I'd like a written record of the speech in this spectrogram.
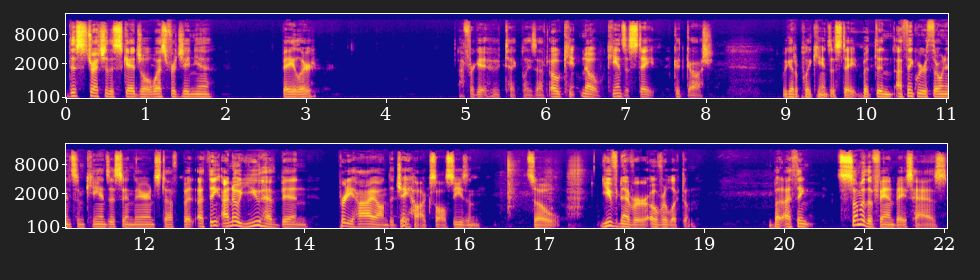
This stretch of the schedule, West Virginia, Baylor. I forget who Tech plays after. Oh, Can- no, Kansas State. Good gosh, we got to play Kansas State. But then I think we were throwing in some Kansas in there and stuff. But I think I know you have been pretty high on the Jayhawks all season, so you've never overlooked them. But I think some of the fan base has,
